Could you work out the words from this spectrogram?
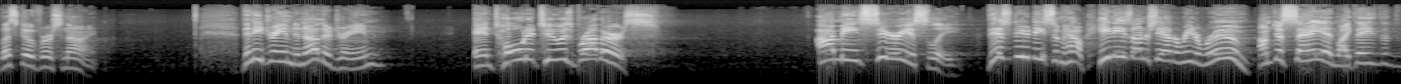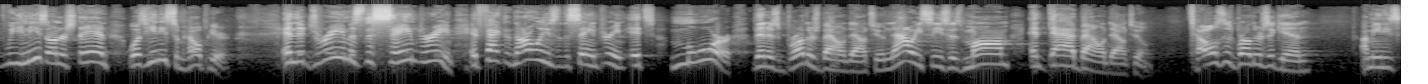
Let's go, verse 9. Then he dreamed another dream and told it to his brothers. I mean, seriously, This dude needs some help. He needs to understand how to read a room. I'm just saying, like, they, he needs to understand was he needs some help here. And the dream is the same dream. In fact, not only is it the same dream, it's more than his brothers bowing down to him. Now he sees his mom and dad bowing down to him. Tells his brothers again. I mean, he's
